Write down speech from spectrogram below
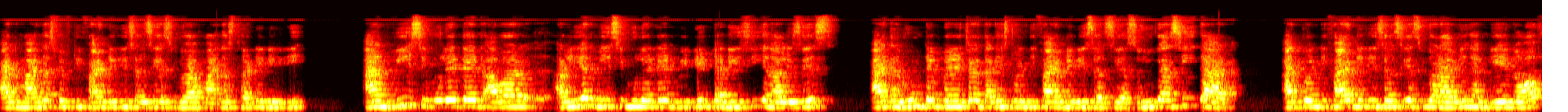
at minus 55 degrees Celsius, you have minus 30 degree. And we simulated our, earlier we simulated, we did the DC analysis at a room temperature that is 25 degrees Celsius. So you can see that at 25 degrees Celsius, you are having a gain of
